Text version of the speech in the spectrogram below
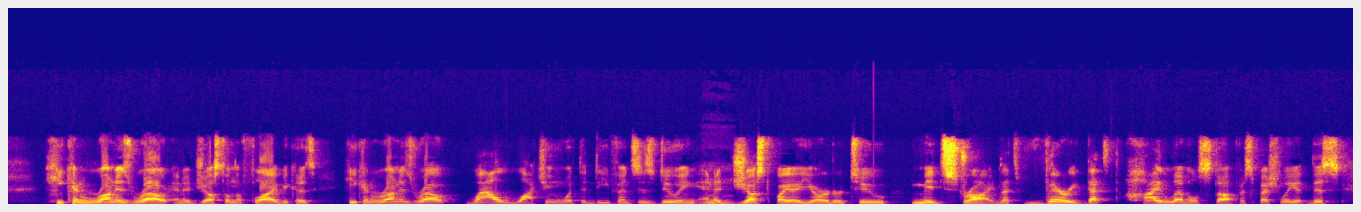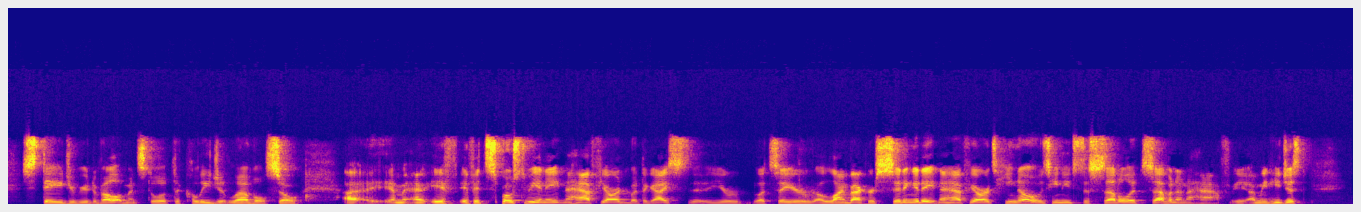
He can run his route and adjust on the fly because he can run his route while watching what the defense is doing and mm-hmm. adjust by a yard or two mid stride. That's very that's high level stuff, especially at this stage of your development, still at the collegiate level. So, uh, I mean, if if it's supposed to be an eight and a half yard, but the guy's you're let's say you're a linebacker sitting at eight and a half yards, he knows he needs to settle at seven and a half. I mean, he just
